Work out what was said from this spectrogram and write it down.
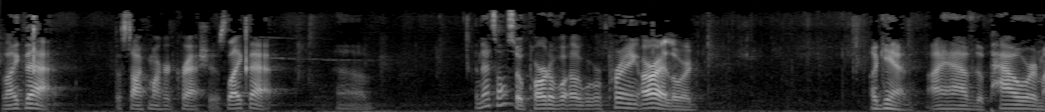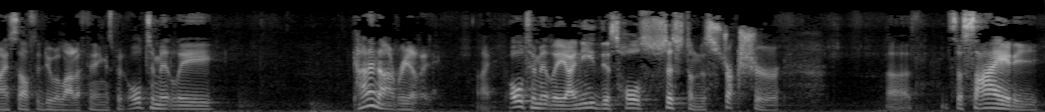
Like that, the stock market crashes. Like that. Um, and that's also part of what we're praying. All right, Lord. Again, I have the power in myself to do a lot of things, but ultimately, kind of not really. Like ultimately, I need this whole system, the structure, uh, society,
